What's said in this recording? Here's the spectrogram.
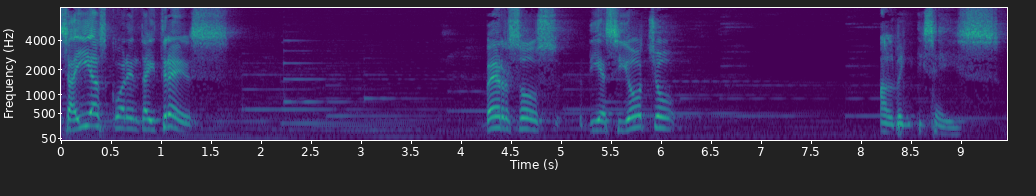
Isaías 43, versos 18 al 26.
